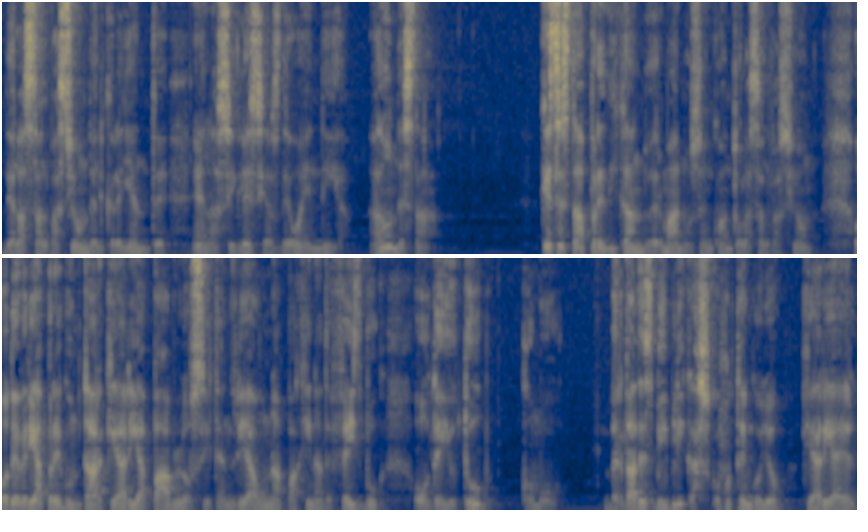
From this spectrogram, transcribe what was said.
de la salvación del creyente en las iglesias de hoy en día? ¿A dónde está? ¿Qué se está predicando, hermanos, en cuanto a la salvación? O debería preguntar qué haría Pablo si tendría una página de Facebook o de YouTube como verdades bíblicas como tengo yo. ¿Qué haría él?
